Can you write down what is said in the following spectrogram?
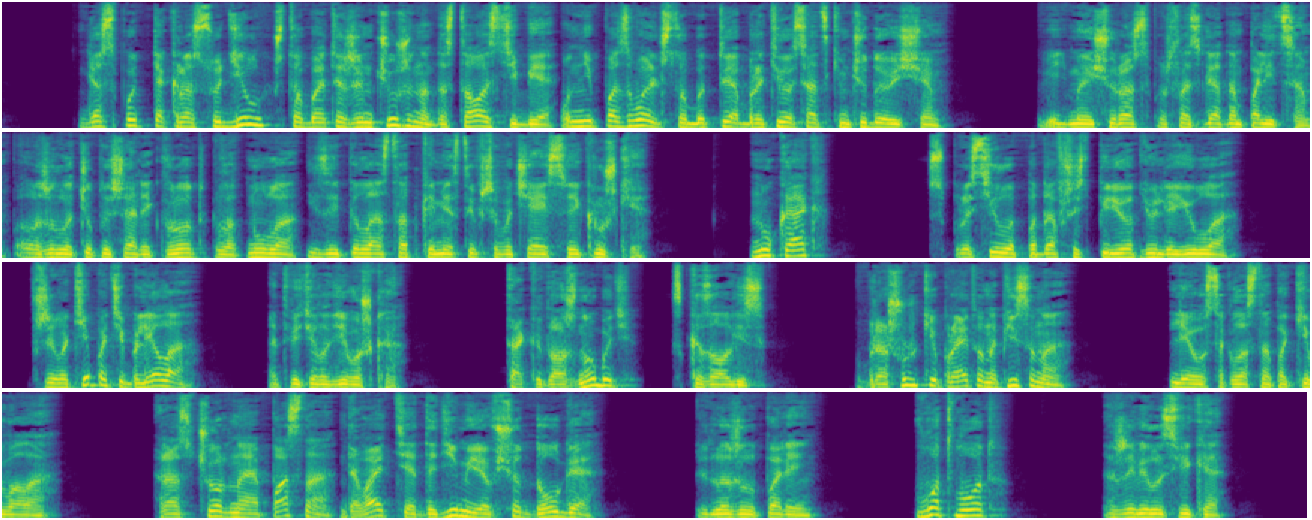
«Господь так рассудил, чтобы эта жемчужина досталась тебе. Он не позволит, чтобы ты обратилась адским чудовищем». Ведьма еще раз прошла взглядом по лицам, положила теплый шарик в рот, глотнула и запила остатками остывшего чая из своей кружки. «Ну как?» – спросила, подавшись вперед Юля Юла. «В животе потеплело», — ответила девушка. «Так и должно быть», — сказал Лис. «В брошюрке про это написано». Лео согласно покивала. «Раз черная опасна, давайте отдадим ее в счет долга», — предложил парень. «Вот-вот», — оживилась Вика.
